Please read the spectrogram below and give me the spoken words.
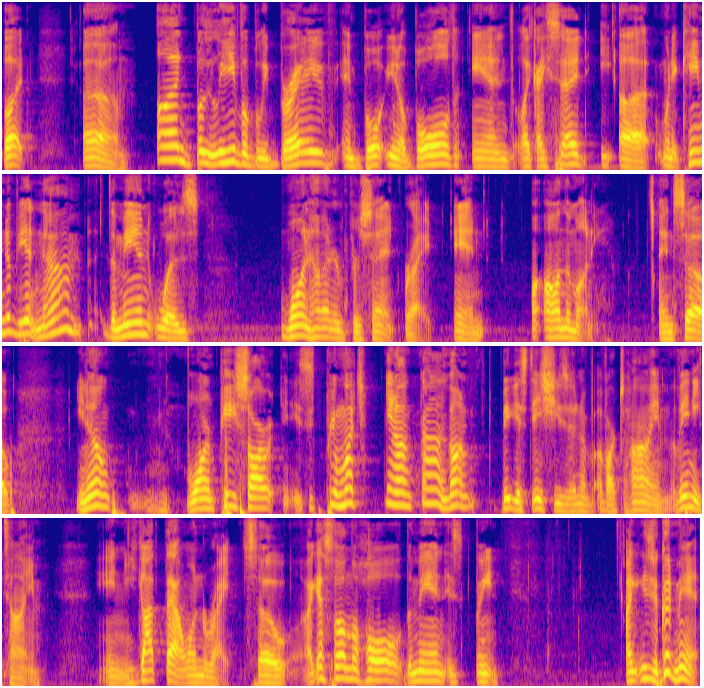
but um, unbelievably brave and bold, you know, bold. And like I said, uh, when it came to Vietnam, the man was 100% right and on the money. And so, you know, war and peace are is pretty much you know kind of one of the biggest issues of, of our time, of any time, and he got that one right. So I guess on the whole, the man is. I mean, I, he's a good man.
